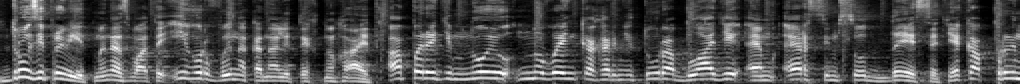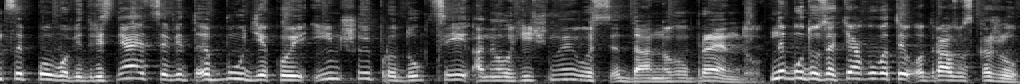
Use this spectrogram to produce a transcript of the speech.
Друзі, привіт! Мене звати Ігор. Ви на каналі Техногайд. А переді мною новенька гарнітура Бладі MR710, яка принципово відрізняється від будь-якої іншої продукції аналогічної ось даного бренду. Не буду затягувати, одразу скажу:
